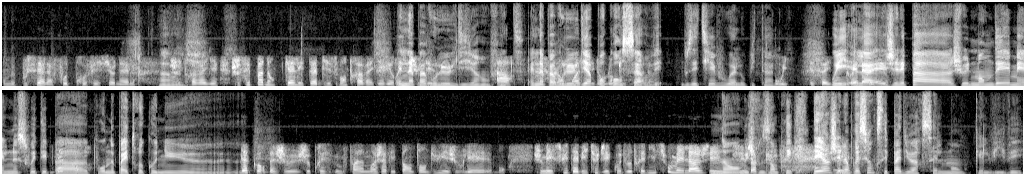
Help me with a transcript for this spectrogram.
on me poussait à la faute professionnelle. Ah je oui. travaillais, je sais pas dans quel établissement travaillait Véronique. Elle n'a pas voulu le dire en fait. Ah. Elle n'a pas voulu le dire pour conserver. Vous étiez vous à l'hôpital. Oui, et ça a été Oui, très, elle a, je l'ai pas, je lui ai demandé, mais elle ne souhaitait pas pour ne pas être connue. euh, D'accord, ben je, je enfin moi j'avais pas entendu et je voulais bon, je m'excuse d'habitude j'écoute votre émission mais là j'ai Non, mais je vous en prie. D'ailleurs, j'ai Et- l'impression que c'est pas du harcèlement qu'elle vivait,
